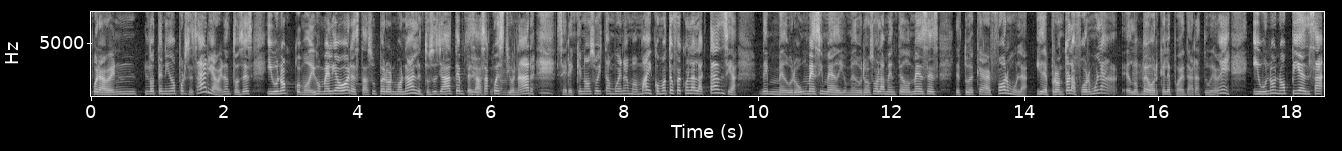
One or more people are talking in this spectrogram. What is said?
por haberlo tenido por cesárea, ¿verdad? Entonces, y uno, como dijo Meli ahora, está súper hormonal, entonces ya te empezás a cuestionar, ¿seré que no soy tan buena mamá? ¿Y cómo te fue con la lactancia? De, me duró un mes y medio, me duró solamente dos meses, le tuve que dar fórmula. Y de pronto la fórmula es lo peor que le puedes dar a tu bebé. Y uno no piensa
